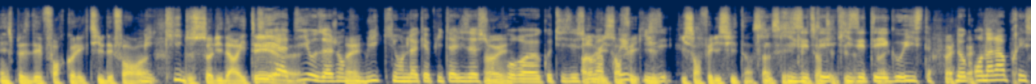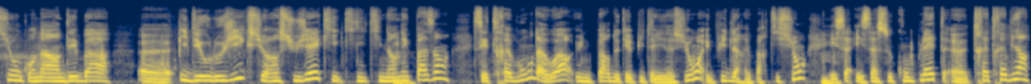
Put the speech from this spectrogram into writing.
une espèce d'effort collectif, d'effort de solidarité. Qui a dit aux agents euh, publics qui ont de la capitalisation oui. pour euh, cotiser sur ah non, leur ils s'en fait, ils s'en félicitent. Hein, ça, qu'ils étaient, qu étaient ouais. égoïstes. Donc on a l'impression qu'on a un débat euh, idéologique sur un sujet qui, qui, qui n'en mmh. est pas un. C'est très bon d'avoir une part de capitalisation et puis de la répartition. Mmh. Et, ça, et ça se complète euh, très très bien.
